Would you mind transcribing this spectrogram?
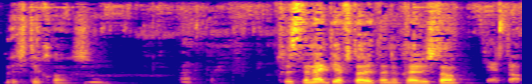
Δυστυχώς. Αυτό. Χριστινάκη αυτό ήταν. Ευχαριστώ. Και αυτό.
